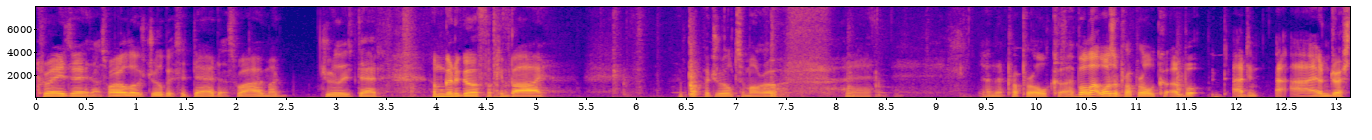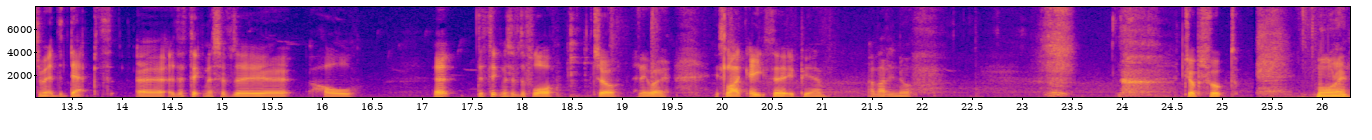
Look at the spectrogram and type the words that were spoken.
Crazy. That's why all those drill bits are dead. That's why my drill is dead. I'm gonna go fucking buy a proper drill tomorrow. Uh, and a proper hole cutter. Well, that was a proper hole cutter, but I didn't. I underestimated the depth, uh, the thickness of the uh, hole, uh, the thickness of the floor. So anyway, it's like 8:30 p.m. I've had enough. Job's fucked. Morning.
